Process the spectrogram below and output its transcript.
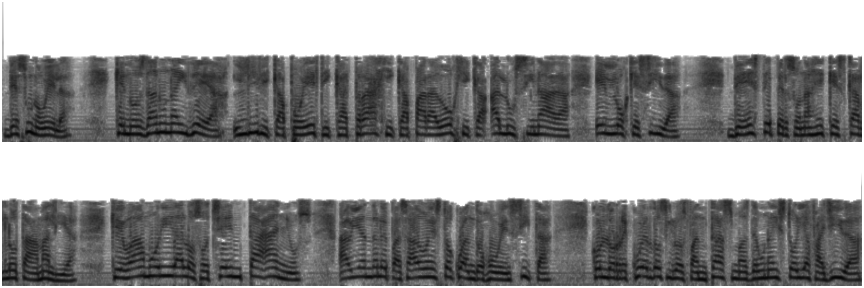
de su novela que nos dan una idea lírica, poética, trágica, paradójica, alucinada, enloquecida de este personaje que es Carlota Amalia, que va a morir a los 80 años, habiéndole pasado esto cuando jovencita, con los recuerdos y los fantasmas de una historia fallida,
